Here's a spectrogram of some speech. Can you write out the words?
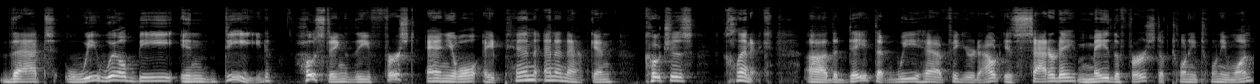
that we will be indeed hosting the first annual A Pen and a Napkin Coaches Clinic. Uh, the date that we have figured out is Saturday, May the 1st of 2021.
